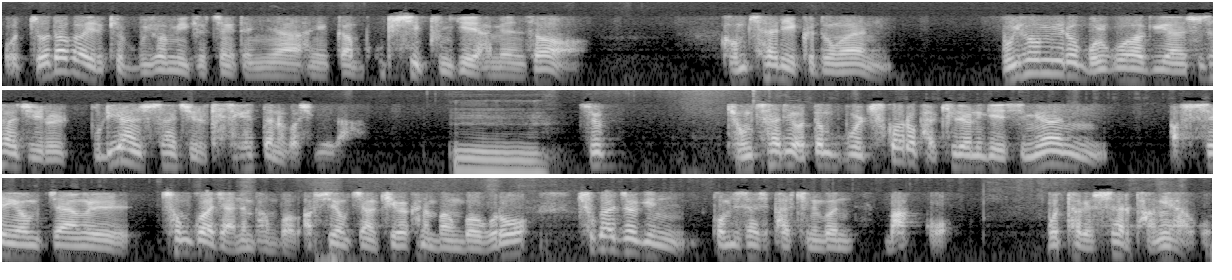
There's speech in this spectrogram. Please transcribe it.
어, 어쩌다가 이렇게 무혐의 결정이 됐냐 하니까 몹시 분개하면서 검찰이 그동안 무혐의로 몰고 가기 위한 수사지휘를 무리한 수사지휘를 계속했다는 것입니다. 음, 즉 경찰이 어떤 부분을 추가로 밝히려는 게 있으면 압수수색 영장을 청구하지 않는 방법, 압수수색 영장을 기각하는 방법으로 추가적인 범죄 사실 밝히는 건 막고 못하게 수사를 방해하고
